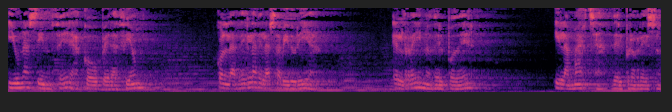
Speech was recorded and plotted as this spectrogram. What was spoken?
y una sincera cooperación con la regla de la sabiduría, el reino del poder y la marcha del progreso.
